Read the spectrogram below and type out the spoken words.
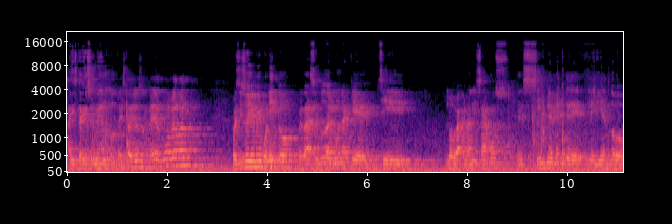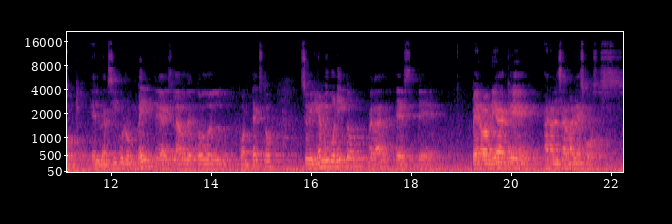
Ahí está Dios en medio de nosotros. Ahí está Dios en medio. ¿Cómo ve, hermano? Pues sí, soy muy bonito, ¿verdad? Sin duda alguna que si lo analizamos es simplemente leyendo el versículo 20 aislado de todo el contexto, se oiría muy bonito, ¿verdad? Este, pero habría que analizar varias cosas,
